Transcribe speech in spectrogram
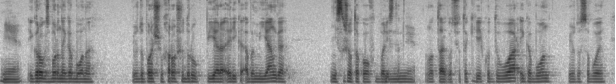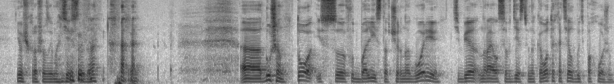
Не. Игрок сборной Габона. Между прочим, хороший друг Пьера Эрика Абамиянга. Не слышал такого футболиста? Нет. Вот так вот. Все-таки Кодуар и Габон между собой не очень хорошо взаимодействуют, да? Душан, кто из футболистов Черногории тебе нравился в детстве? На кого ты хотел быть похожим?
